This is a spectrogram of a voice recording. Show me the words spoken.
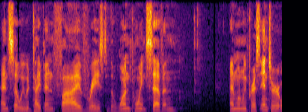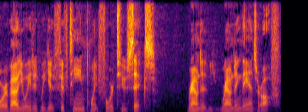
And so we would type in 5 raised to the 1.7, and when we press enter or evaluate it, we get 15.426, rounded, rounding the answer off.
